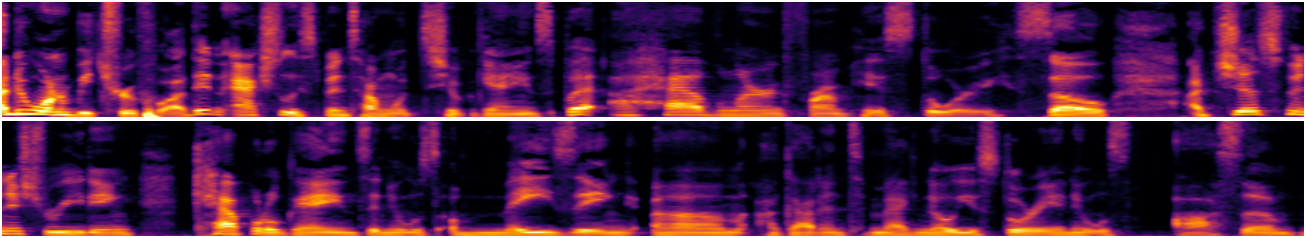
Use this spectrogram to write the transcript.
I do want to be truthful. I didn't actually spend time with Chip Gaines, but I have learned from his story. So I just finished reading Capital Gaines and it was amazing. Um, I got into Magnolia story and it was awesome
